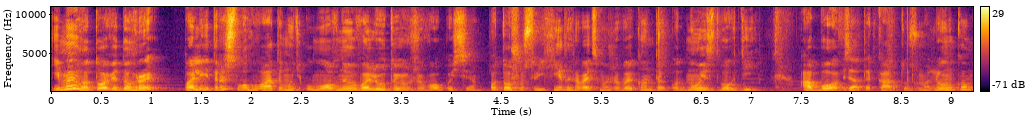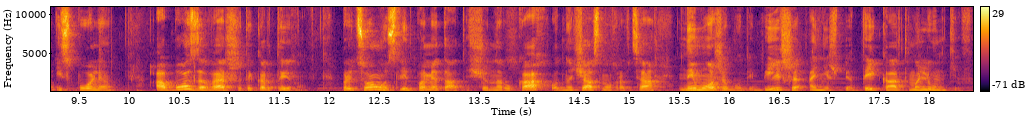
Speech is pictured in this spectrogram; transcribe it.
і ми готові до гри. Палітри слугуватимуть умовною валютою в живописі. Отож, у свій хід гравець може виконати одну із двох дій: або взяти карту з малюнком із поля, або завершити картину. При цьому слід пам'ятати, що на руках одночасного гравця не може бути більше аніж п'яти карт малюнків.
